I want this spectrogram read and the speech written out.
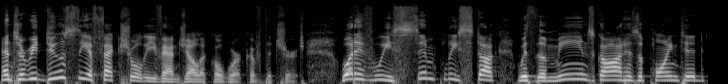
and to reduce the effectual evangelical work of the church? What if we simply stuck with the means God has appointed?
